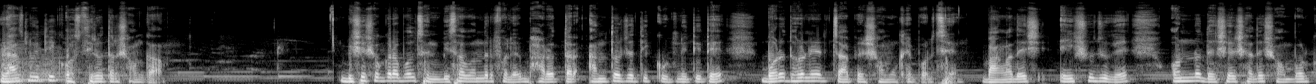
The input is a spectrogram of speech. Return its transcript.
রাজনৈতিক অস্থিরতার সংখ্যা বিশেষজ্ঞরা বলছেন, ভিসা বন্ধের ফলে ভারত তার আন্তর্জাতিক কূটনীতিতে বড় ধরনের চাপের সম্মুখে পড়ছে। বাংলাদেশ এই সুযোগে অন্য দেশের সাথে সম্পর্ক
